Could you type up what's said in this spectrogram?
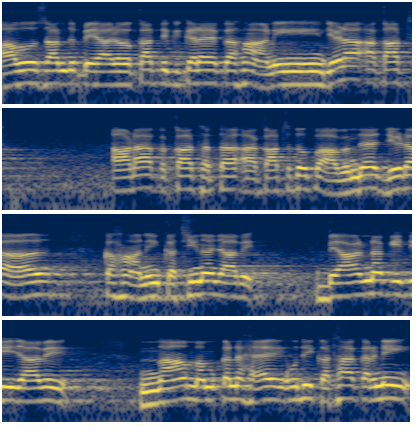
ਆਵੋ ਸੰਤ ਪਿਆਰੋ ਕਤ ਕੀ ਕਰੈ ਕਹਾਣੀ, ਜਿਹੜਾ ਅਕਥ, ਆੜਾ ਕੱਕਾ ਥਤਾ ਆਕਥ ਤੋਂ ਭਾਵ ਹੁੰਦਾ ਜਿਹੜਾ ਕਹਾਣੀ ਕਥੀ ਨਾ ਜਾਵੇ। ਬਿਆਨ ਨਾ ਕੀਤੀ ਜਾਵੇ, ਨਾ ਮਮਕਨ ਹੈ ਉਹਦੀ ਕਥਾ ਕਰਨੀ,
